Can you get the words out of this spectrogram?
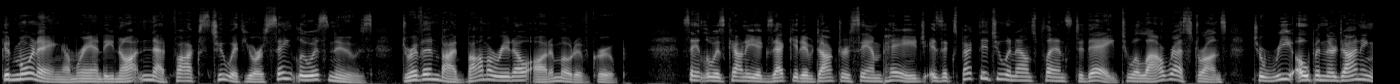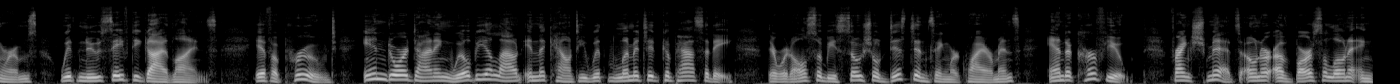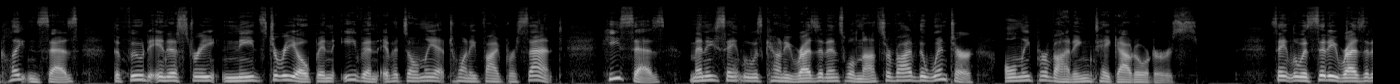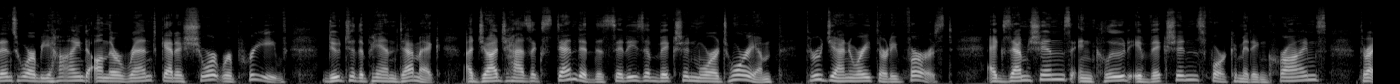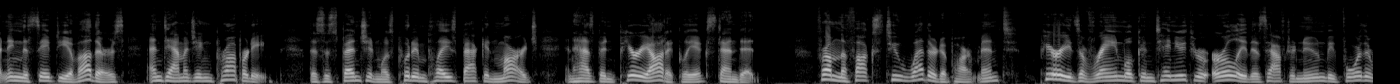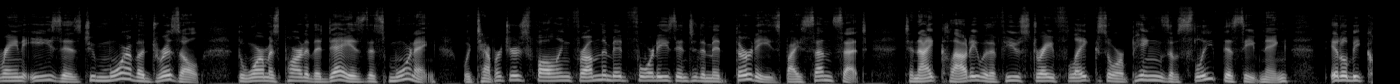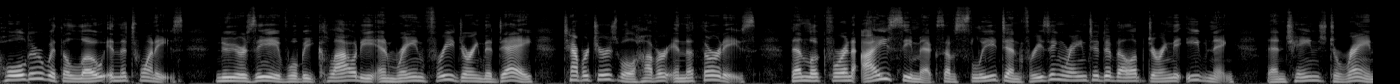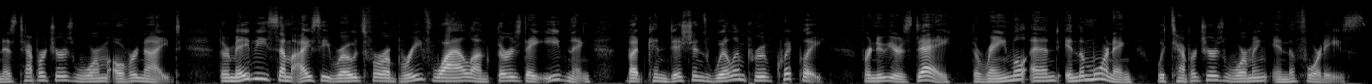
Good morning. I'm Randi Naughton at Fox 2 with your St. Louis news, driven by Bommarito Automotive Group. St. Louis County Executive Dr. Sam Page is expected to announce plans today to allow restaurants to reopen their dining rooms with new safety guidelines. If approved, indoor dining will be allowed in the county with limited capacity. There would also be social distancing requirements and a curfew. Frank Schmitz, owner of Barcelona in Clayton, says the food industry needs to reopen even if it's only at 25%. He says many St. Louis County residents will not survive the winter, only providing takeout orders. St. Louis City residents who are behind on their rent get a short reprieve. Due to the pandemic, a judge has extended the city's eviction moratorium through January 31st. Exemptions include evictions for committing crimes, threatening the safety of others, and damaging property. The suspension was put in place back in March and has been periodically extended. From the Fox 2 Weather Department, Periods of rain will continue through early this afternoon before the rain eases to more of a drizzle. The warmest part of the day is this morning, with temperatures falling from the mid 40s into the mid 30s by sunset. Tonight, cloudy with a few stray flakes or pings of sleet this evening. It'll be colder with a low in the 20s. New Year's Eve will be cloudy and rain free during the day. Temperatures will hover in the 30s. Then look for an icy mix of sleet and freezing rain to develop during the evening, then change to rain as temperatures warm overnight. There may be some icy roads for a brief while on Thursday evening, but conditions will improve quickly. For New Year's Day, the rain will end in the morning with temperatures warming in the 40s.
